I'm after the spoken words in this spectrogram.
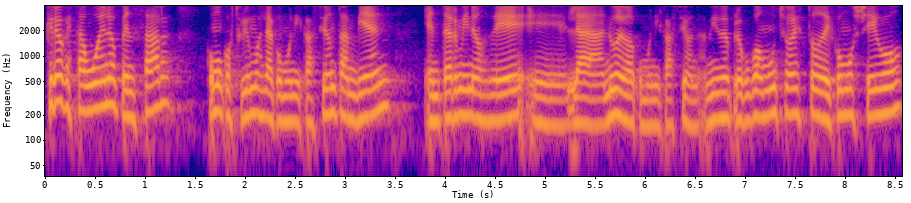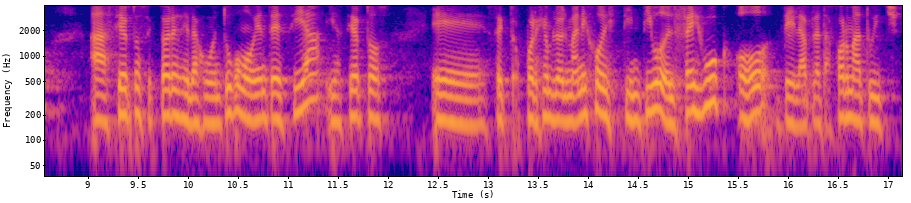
creo que está bueno pensar cómo construimos la comunicación también en términos de eh, la nueva comunicación. A mí me preocupa mucho esto de cómo llego a ciertos sectores de la juventud, como bien te decía, y a ciertos eh, sectores. Por ejemplo, el manejo distintivo del Facebook o de la plataforma Twitch.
